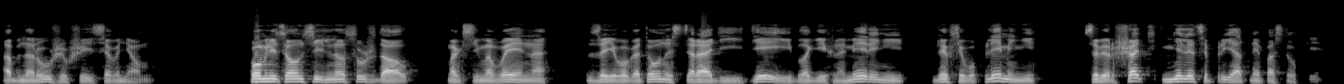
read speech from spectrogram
обнаружившийся в нем. Помнится, он сильно осуждал Максима Вейна за его готовность ради идеи и благих намерений для всего племени совершать нелицеприятные поступки.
